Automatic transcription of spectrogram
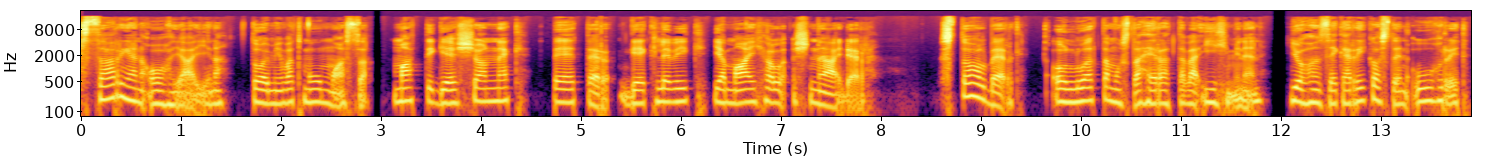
Sarjan ohjaajina toimivat muun muassa Matti Geschonek, Peter Geklevik ja Michael Schneider. Stolberg on luottamusta herättävä ihminen, johon sekä rikosten uhrit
